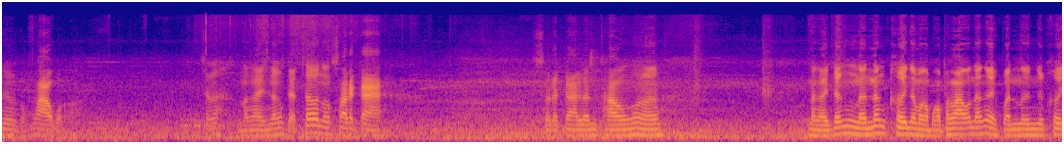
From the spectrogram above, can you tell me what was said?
នៅកផ្លោកអញ្ចឹងហ្នឹងហើយហ្នឹងតើតើនឹងសារកាសារការលិនថោងហ្នឹងហើយអញ្ចឹងនៅហ្នឹងឃើញតែមកផ្លោកហ្នឹងឯងប៉ុន្តែឃើញ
